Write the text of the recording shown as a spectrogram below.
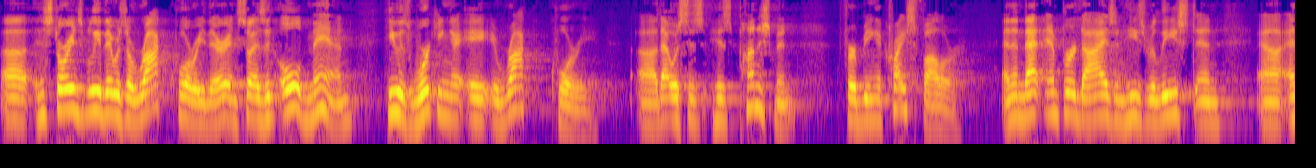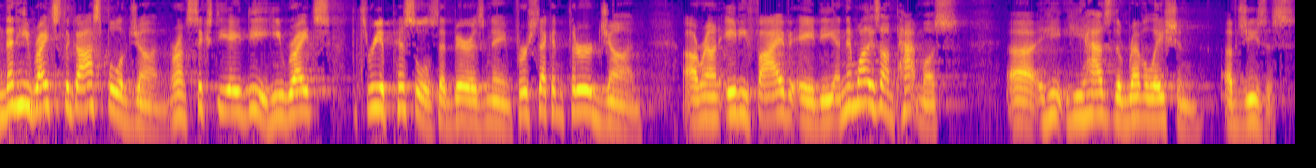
uh, historians believe there was a rock quarry there. And so, as an old man, he was working a, a rock quarry. Uh, that was his, his punishment for being a Christ follower. And then that emperor dies and he's released. And, uh, and then he writes the Gospel of John around 60 AD. He writes the three epistles that bear his name 1st, 2nd, 3rd John uh, around 85 AD. And then while he's on Patmos, uh, he, he has the revelation of Jesus.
